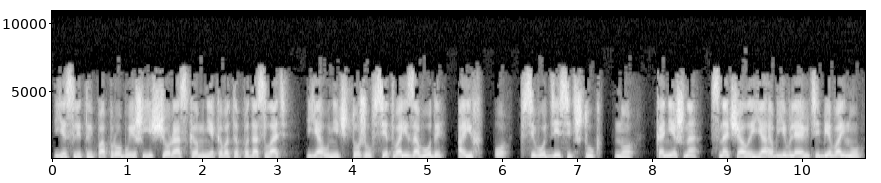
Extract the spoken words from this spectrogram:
Если ты попробуешь еще раз ко мне кого-то подослать, я уничтожу все твои заводы, а их, о, всего 10 штук. Но, конечно, сначала я объявляю тебе войну.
